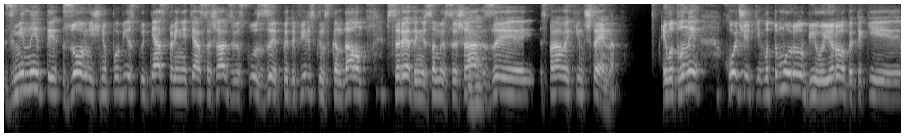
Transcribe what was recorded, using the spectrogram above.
змінити зовнішню повістку дня сприйняття США в зв'язку з педофільським скандалом всередині самих США Мгм. з справи Хінштейна. І от вони хочуть, от тому Рубіо і робить такі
